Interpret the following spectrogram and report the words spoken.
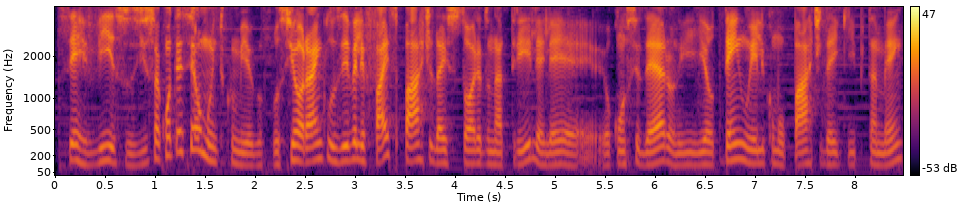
serviços. Isso aconteceu muito comigo. O senhor A, inclusive, ele faz parte da história do Na Trilha, ele é, eu considero, e eu tenho ele como parte da equipe também.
